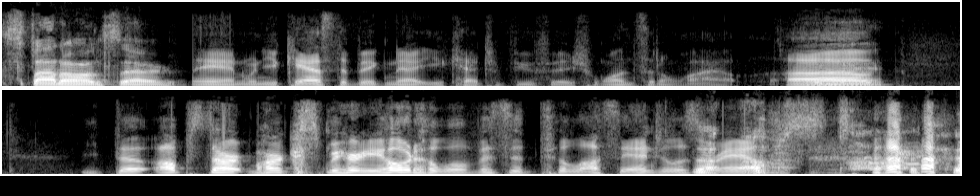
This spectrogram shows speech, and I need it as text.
Spot on, sir. Man, when you cast a big net, you catch a few fish once in a while. Uh, the upstart Marcus Mariota will visit the Los Angeles The Rams. ah,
